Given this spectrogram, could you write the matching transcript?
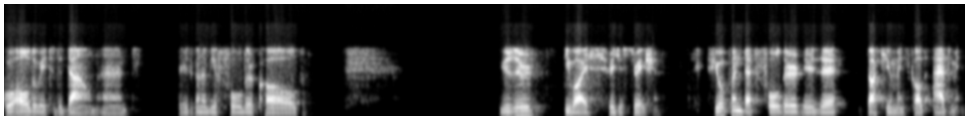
Go all the way to the down and there's going to be a folder called User Device Registration. If you open that folder, there's a document it's called admin.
